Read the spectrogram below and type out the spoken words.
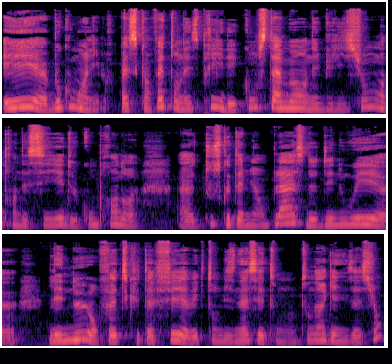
et euh, beaucoup moins libre. Parce qu'en fait, ton esprit, il est constamment en ébullition, en train d'essayer de comprendre euh, tout ce que tu as mis en place, de dénouer euh, les nœuds, en fait, que tu as fait avec ton business et ton, organisation.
